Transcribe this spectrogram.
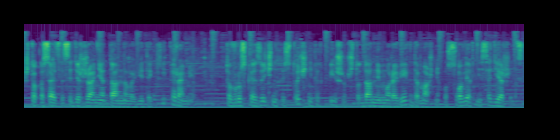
Что касается содержания данного вида киперами, то в русскоязычных источниках пишут, что данный муравей в домашних условиях не содержится.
